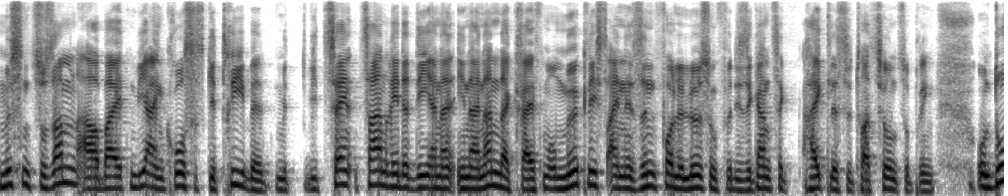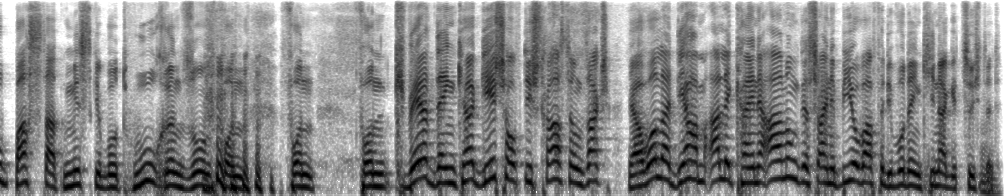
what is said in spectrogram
müssen zusammenarbeiten wie ein großes Getriebe mit wie Zahnräder, die ine- ineinander greifen, um möglichst eine sinnvolle Lösung für diese ganze heikle Situation zu bringen. Und du Bastard, Missgeburt, Hurensohn von von von Querdenker gehst auf die Straße und sagst, ja Wallah, die haben alle keine Ahnung, das ist eine Biowaffe, die wurde in China gezüchtet.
